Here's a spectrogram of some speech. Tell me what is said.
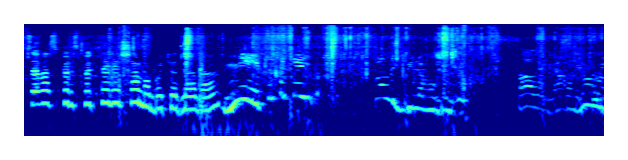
Це у вас в перспективі ще, мабуть, одна, так? Да? Ні, тут такий столик біля вогню. Сало, м'ясо,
